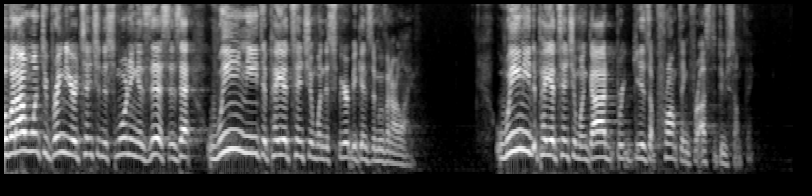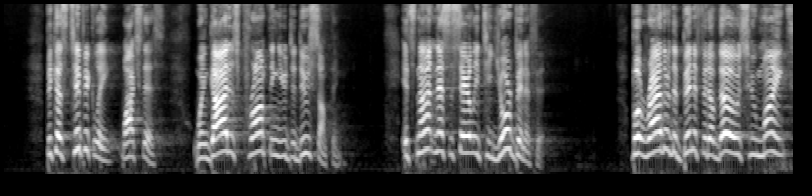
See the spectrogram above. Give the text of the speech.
But what I want to bring to your attention this morning is this is that we need to pay attention when the Spirit begins to move in our life. We need to pay attention when God gives a prompting for us to do something. Because typically, watch this, when God is prompting you to do something, it's not necessarily to your benefit, but rather the benefit of those who might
